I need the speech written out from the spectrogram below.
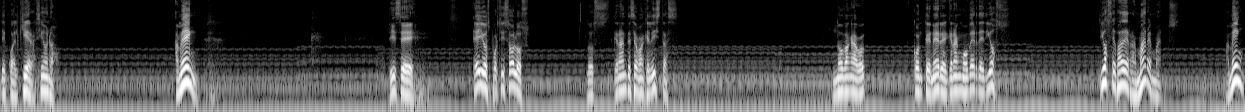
de cualquiera, ¿sí o no? Amén. Dice, ellos por sí solos, los grandes evangelistas, no van a contener el gran mover de Dios. Dios se va a derramar, hermanos. Amén.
